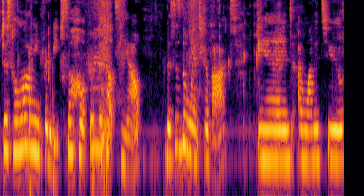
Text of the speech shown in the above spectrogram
just longing for the beach. So hopefully this helps me out. This is the winter box and I wanted to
